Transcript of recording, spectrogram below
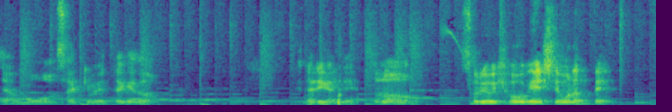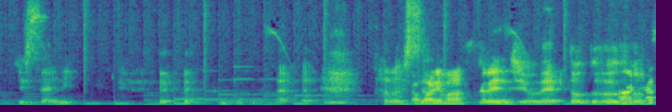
じゃあもうさっきも言ったけど、2人がね、そのそれを表現してもらって、実際に。楽しさ、頑張ります。チャレンジをね、どんどんどんどん、どん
